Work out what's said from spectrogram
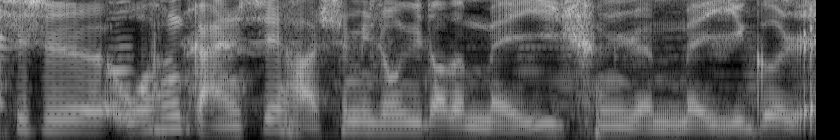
其实我很感谢哈，生命中遇到的每一群人，每一个人。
